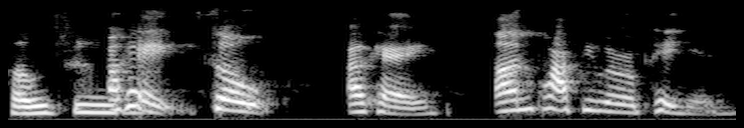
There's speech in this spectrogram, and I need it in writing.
Koji. Okay, so okay, unpopular opinion.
